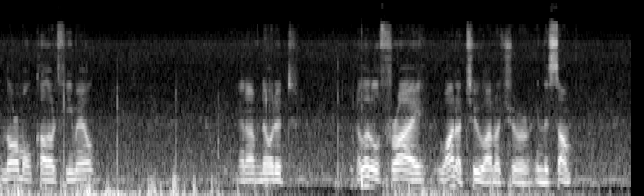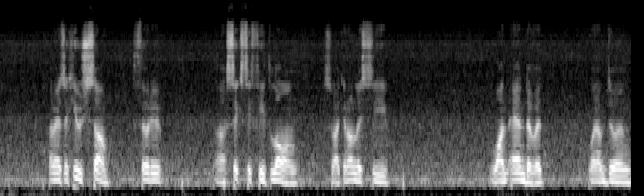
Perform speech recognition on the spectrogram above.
normal colored female. And I've noted a little fry one or two I'm not sure in the sump. I mean it's a huge sump 30 uh, 60 feet long so I can only see one end of it when I'm doing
